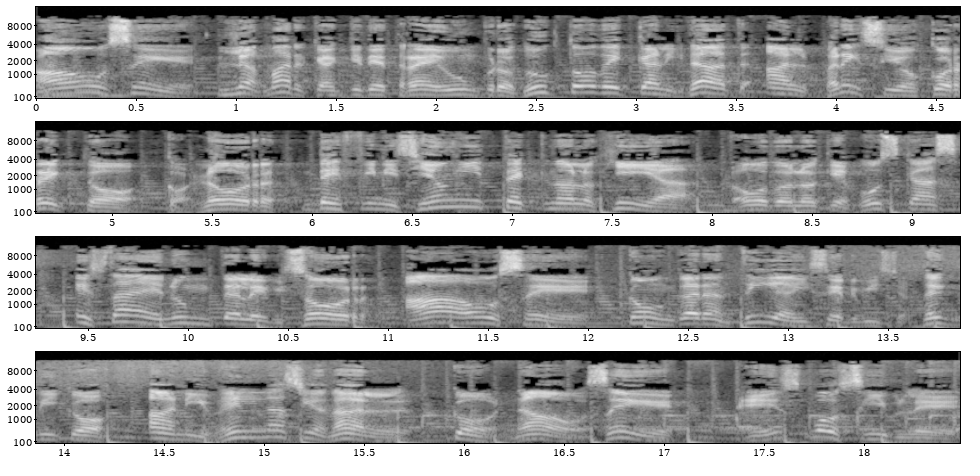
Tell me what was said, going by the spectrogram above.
AOC, la marca que te trae un producto de calidad al precio correcto. Color, definición y tecnología. Todo lo que buscas está en un televisor AOC, con garantía y servicio técnico a nivel nacional. Con AOC es posible.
